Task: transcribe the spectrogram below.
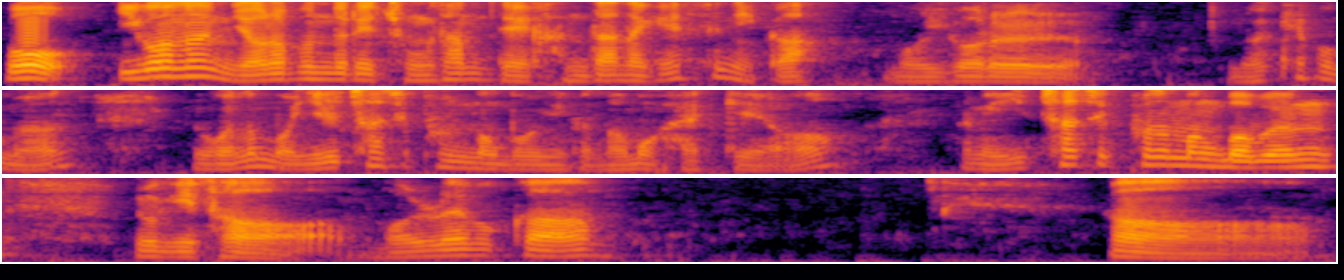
뭐 이거는 여러분들이 중3 때 간단하게 했으니까 뭐 이거를 뭐 이렇게 보면 이거는 뭐 1차식 푸는 방법이니까 넘어갈게요. 그다음에 2차식 푸는 방법은 여기서 뭘로 해볼까? 어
